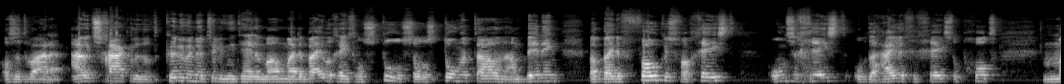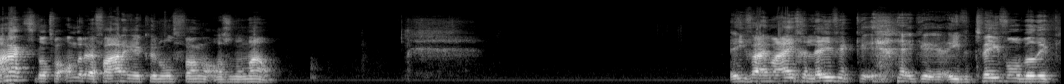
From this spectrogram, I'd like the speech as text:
als het ware uitschakelen. Dat kunnen we natuurlijk niet helemaal, maar de Bijbel geeft ons tools zoals tongentaal en aanbidding, waarbij de focus van geest onze geest op de Heilige Geest, op God, maakt dat we andere ervaringen kunnen ontvangen als normaal. Even uit mijn eigen leven, ik, even twee voorbeelden. Ik,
